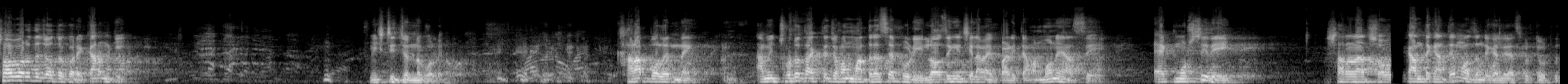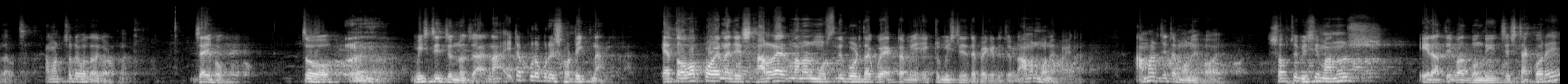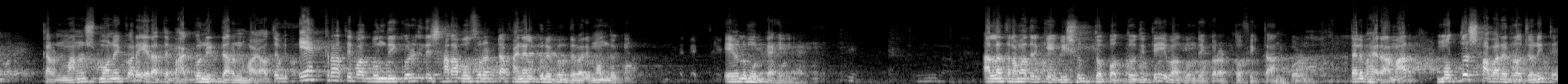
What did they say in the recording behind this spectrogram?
সবে বরাতে যত করে, কারণ কি? মিষ্টির জন্য বলে। খারাপ বলেন নাই। আমি ছোট থাকতে যখন মাদ্রাসায় পড়ি লজিং এ ছিলাম এক বাড়িতে, আমার মনে আছে, এক মসজিদে সারা রাত সব কানতে কানতে মজন্ডে গালি রাজ করতে উঠতে যাচ্ছে। আমার ছোটবেলার ঘটনা। যাই হোক, তো মিষ্টির জন্য যায়। না, এটা পুরোপুরি সঠিক না। এত অভাব পড়ে না যে সারা রাত মানুষ মসজিদে পড়ে থাকবে, একটা একটু মিষ্টি একটা প্যাকেটের জন্য। আমার মনে হয় না। আমার যেটা মনে হয়, সবচেয়ে বেশি মানুষ এ রাতে বাদবন্দির চেষ্টা করে, কারণ মানুষ মনে করে এ রাতে ভাগ্য নির্ধারণ হয়। অতএব এক রাতে বাদবন্দি করে যদি সারা বছরেরটা ফাইনাল করে ফেলতে পারি, মন্দ কি? এই হলো মূল কাহিনী। আল্লাহ তালা আমাদেরকে বিশুদ্ধ পদ্ধতিতে এবাদবন্দি করার তৌফিক দান করুন। তাহলে ভাইরা, আমার মধ্য সাবারের রজনীতে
